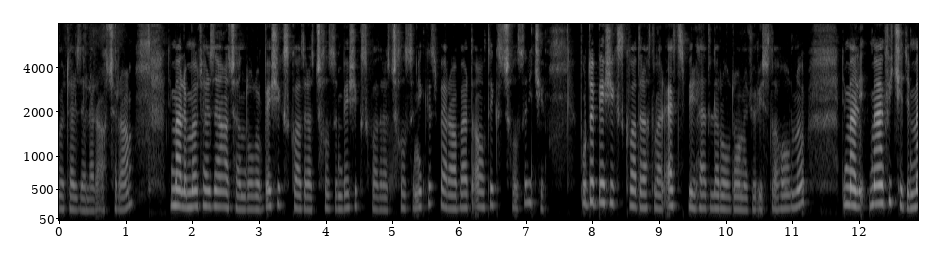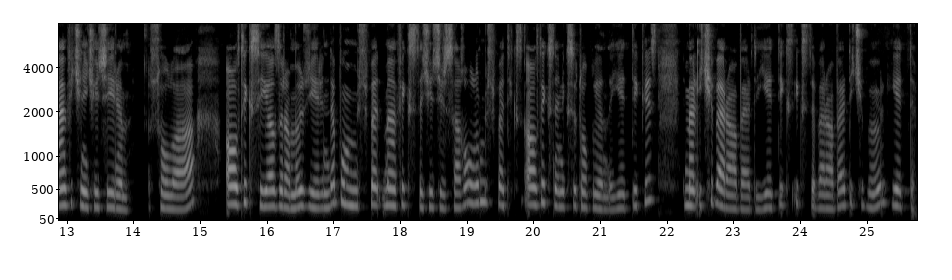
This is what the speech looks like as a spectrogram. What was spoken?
mötərizələri açıram. Deməli, mötərizəni açanda olur 5x kvadrat çıxılsın 5x kvadrat çıxılsın 2x bərabərdir 6x çıxılsın 2. Burada 5x kvadratlar əks bir hədlər olduğuna görə islah olunur. Deməli, mənfi 2-dir. Mənfi 2-ni keçirirəm sola. 6x-i yazıram öz yerində. Bu müsbət mənfi x-də keçir sağa olur müsbət x. 6x ilə x-i toplayanda 7x. Deməli 2 bərabərdir 7x. x də bərabərdir 2 böl 7.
